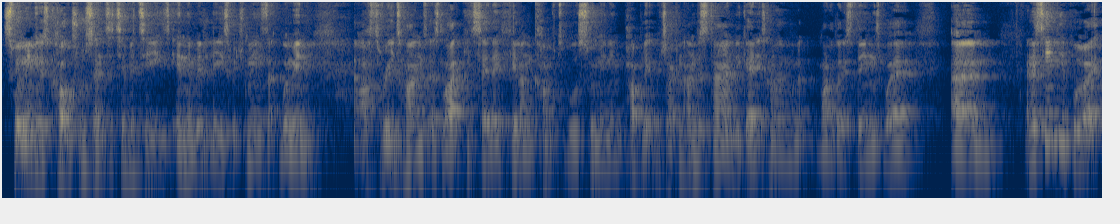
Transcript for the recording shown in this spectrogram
swimming as cultural sensitivities in the Middle East, which means that women are three times as likely to say they feel uncomfortable swimming in public, which I can understand. Again, it's kind of one- one of those things where, um, and I've seen people like,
